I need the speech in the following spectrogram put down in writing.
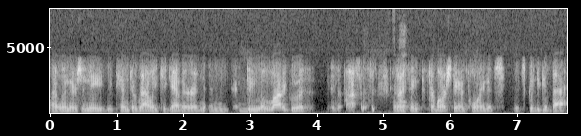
uh, when there's a need, we tend to rally together and, and, and do a lot of good in the process. And I think from our standpoint, it's it's good to give back.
